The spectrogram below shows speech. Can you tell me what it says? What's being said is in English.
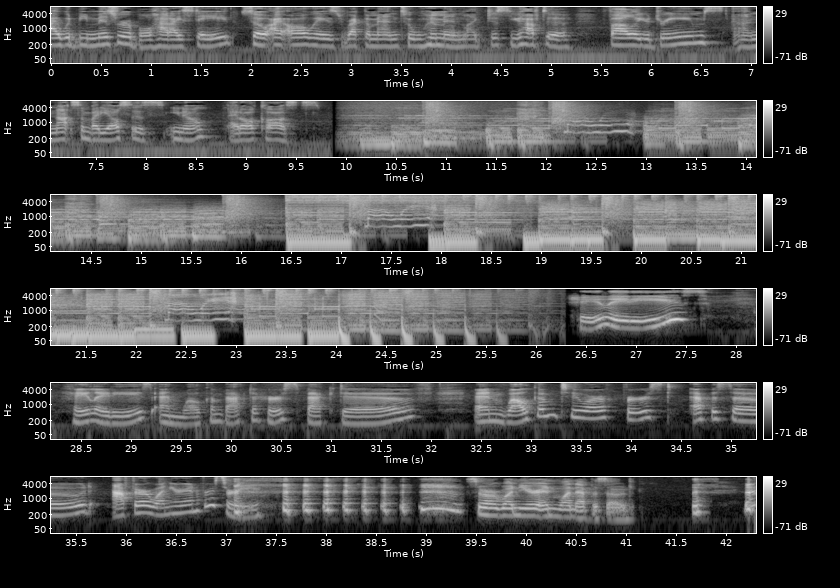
I would be miserable had I stayed. So I always recommend to women like just you have to follow your dreams and not somebody else's, you know, at all costs. Hey, ladies. Hey, ladies, and welcome back to Perspective. And welcome to our first episode after our one year anniversary. so, our one year in one episode. yeah,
